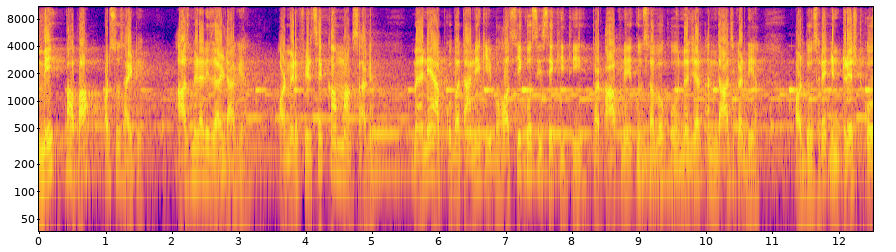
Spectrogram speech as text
मम्मी, पापा और सोसाइटी। आज मेरा रिज़ल्ट आ गया और मेरे फिर से कम मार्क्स आ गए। मैंने आपको बताने की बहुत सी कोशिशें की थी, पर आपने उन सबों को नज़रअंदाज कर दिया और दूसरे इंटरेस्ट को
